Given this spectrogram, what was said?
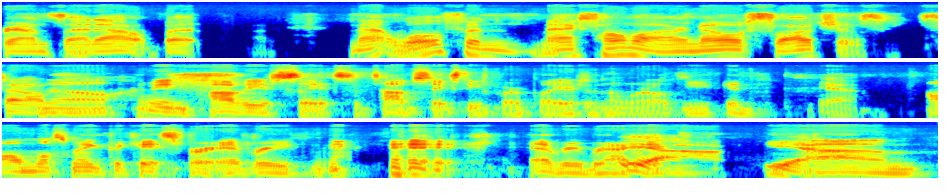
rounds that out. But Matt Wolff and Max Homa are no slouches. So no, I mean obviously it's the top 64 players in the world. You could yeah almost make the case for every every bracket. Yeah. Yeah. Um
